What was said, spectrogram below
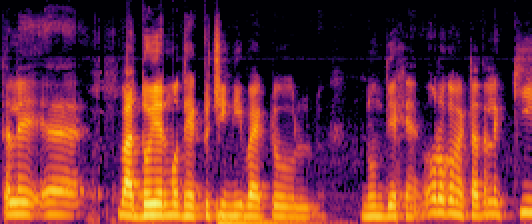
তাহলে বা দইয়ের মধ্যে একটু চিনি বা একটু নুন দিয়ে খেয়ে ওরকম একটা, তাহলে কি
